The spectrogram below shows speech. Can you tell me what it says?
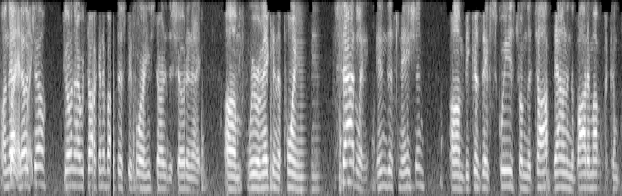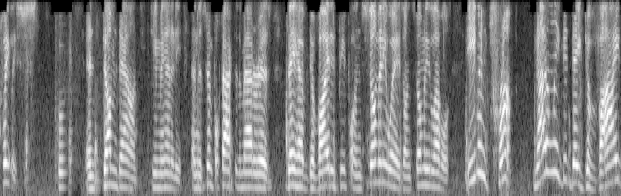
on that ahead, note, Mike. Joe, Joe and I were talking about this before he started the show tonight. Um, we were making the point, sadly, in this nation, um, because they've squeezed from the top down and the bottom up completely and dumbed down humanity. And the simple fact of the matter is they have divided people in so many ways, on so many levels. Even Trump, not only did they divide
